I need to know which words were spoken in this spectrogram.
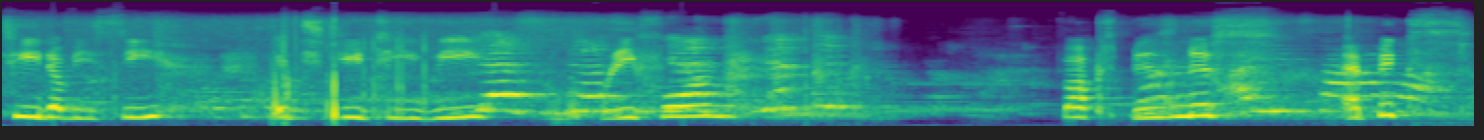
TWC, HGTV, Reform, Fox Business, Epix,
